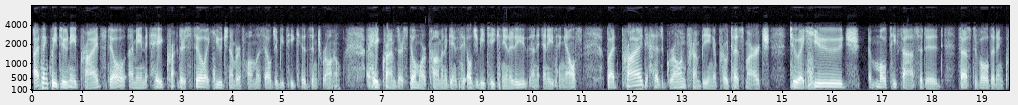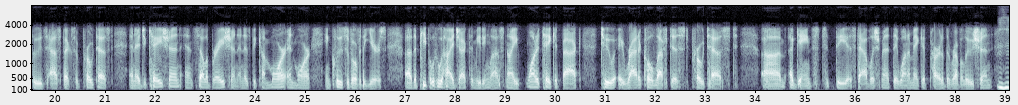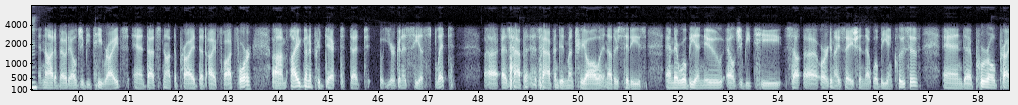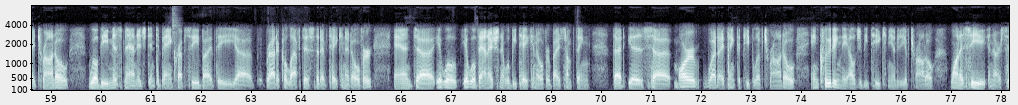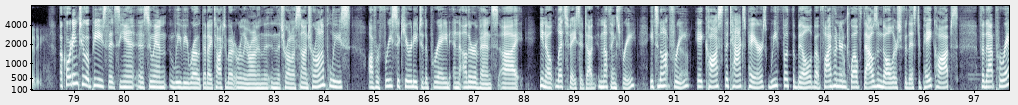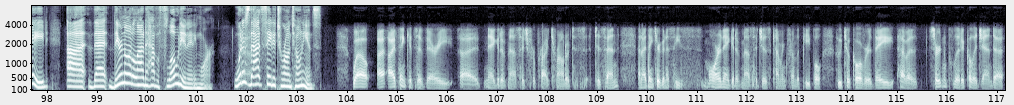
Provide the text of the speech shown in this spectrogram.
I think we do need pride still. I mean, hate there's still a huge number of homeless LGBT kids in Toronto. Hate crimes are still more common against the LGBT community than anything else. But Pride has grown from being a protest march to a huge, multifaceted festival that includes aspects of protest and education and celebration and has become more and more inclusive over the years. Uh, the people who hijacked the meeting last night want to take it back to a radical leftist protest um, against the establishment. They want to make it part of the revolution mm-hmm. and not about LGBT rights. And that's not the pride that I fought for. Um, I'm going to predict that you're going to see a split. Uh, as happen, has happened in Montreal and other cities, and there will be a new LGBT uh, organization that will be inclusive. And uh, poor old Pride Toronto will be mismanaged into bankruptcy by the uh, radical leftists that have taken it over, and uh, it will it will vanish and it will be taken over by something that is uh, more what I think the people of Toronto, including the LGBT community of Toronto, want to see in our city. According to a piece that uh, Levy wrote that I talked about earlier on in the in the Toronto Sun, Toronto police offer free security to the parade and other events. Uh, you know, let's face it, Doug, nothing's free. It's not free. Yeah. It costs the taxpayers. We foot the bill about $512,000 for this to pay cops for that parade uh, that they're not allowed to have a float in anymore. What yeah. does that say to Torontonians? Well, I, I think it's a very uh, negative message for Pride Toronto to, to send. And I think you're going to see more negative messages coming from the people who took over. They have a certain political agenda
